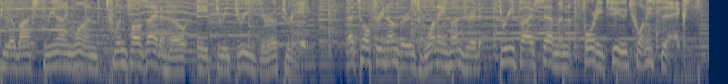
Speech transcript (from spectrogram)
P.O. Box 391, Twin Falls, Idaho 83303. That toll free number is 1-800-357-4226.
